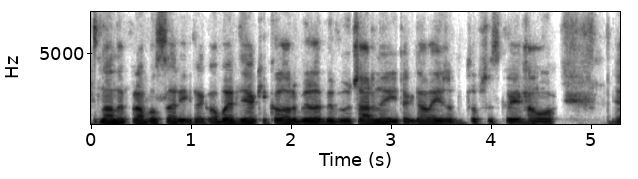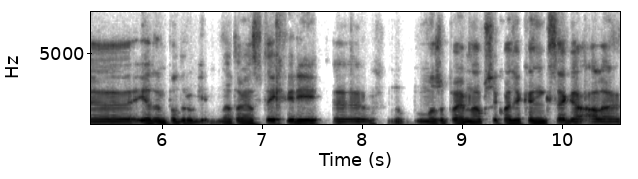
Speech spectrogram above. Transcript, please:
znane prawo serii, tak? Obojętnie jaki kolor by, by był czarny i tak dalej, żeby to wszystko jechało jeden po drugim. Natomiast w tej chwili, no, może powiem na przykładzie Koenigsegga, ale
